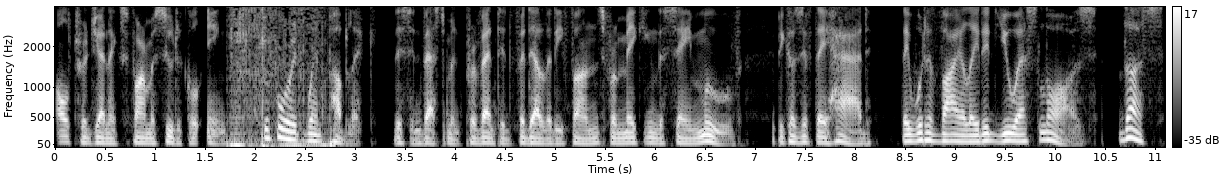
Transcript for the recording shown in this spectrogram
Ultragenyx Pharmaceutical Inc. before it went public. This investment prevented Fidelity funds from making the same move, because if they had, they would have violated U.S. laws. Thus,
